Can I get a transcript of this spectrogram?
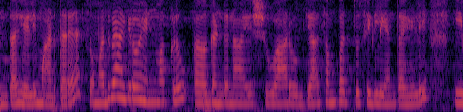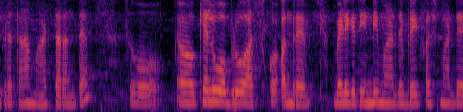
ಅಂತ ಹೇಳಿ ಮಾಡ್ತಾರೆ. ಸೊ ಮದುವೆ ಆಗಿರೋ ಹೆಣ್ಮಕ್ಳು ಗಂಡನ ಯಶು, ಆರೋಗ್ಯ, ಸಂಪತ್ತು ಸಿಗಲಿ ಅಂತ ಹೇಳಿ ಈ ವ್ರತನ ಮಾಡ್ತಾರಂತೆ. ಸೊ ಕೆಲವೊಬ್ಬರು ಹಸ್ಕೊ, ಅಂದರೆ ಬೆಳಿಗ್ಗೆ ತಿಂಡಿ ಮಾಡಿದೆ ಬ್ರೇಕ್ಫಾಸ್ಟ್ ಮಾಡಿದೆ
